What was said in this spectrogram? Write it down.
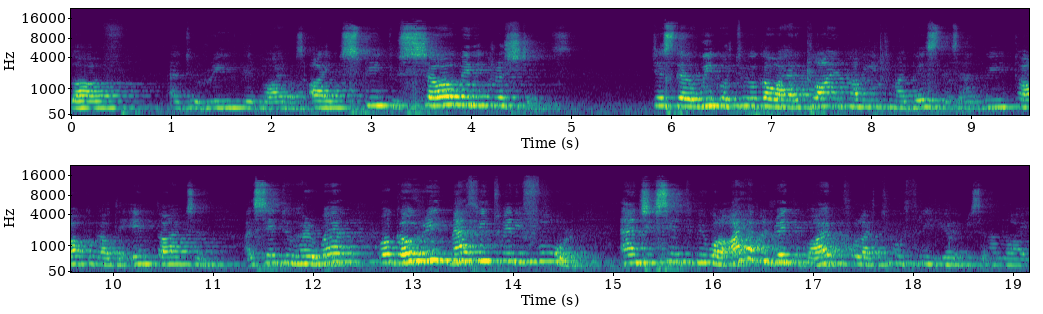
love and to read their Bibles. I speak to so many Christians. Just a week or two ago, I had a client coming into my business, and we talked about the end times, and I said to her, well, well, go read Matthew 24. And she said to me, well, I haven't read the Bible for like two or three years. And I'm like,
